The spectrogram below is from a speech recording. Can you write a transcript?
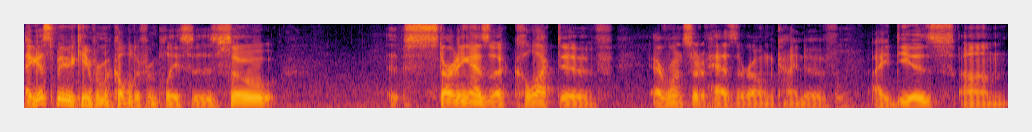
I guess maybe it came from a couple different places. So starting as a collective, everyone sort of has their own kind of ideas. Um,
